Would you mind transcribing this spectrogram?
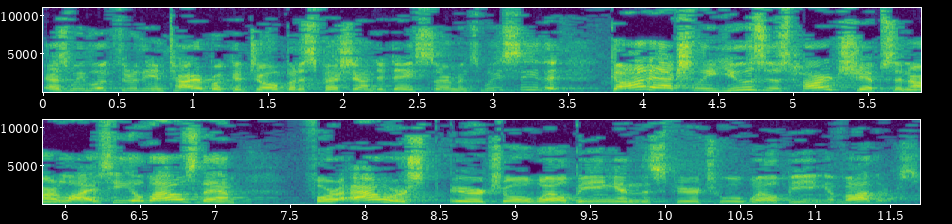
as we look through the entire book of Job, but especially on today's sermons, we see that God actually uses hardships in our lives. He allows them for our spiritual well being and the spiritual well being of others.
